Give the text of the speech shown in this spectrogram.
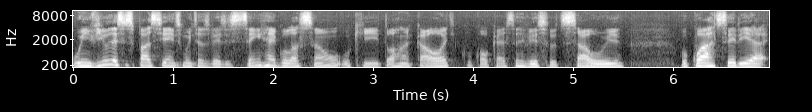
o envio desses pacientes muitas vezes sem regulação, o que torna caótico qualquer serviço de saúde. O quarto seria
